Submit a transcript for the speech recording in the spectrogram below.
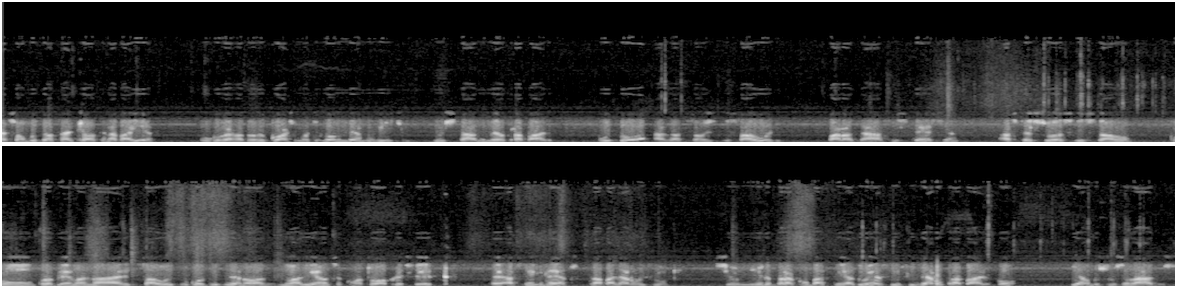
essa é uma mudança radical aqui na Bahia. O governador Rio Costa continuou no mesmo ritmo, no estado, no mesmo trabalho, mudou as ações de saúde para dar assistência às pessoas que estão com problema na área de saúde do Covid-19, numa aliança com o atual prefeito, é, a Semi Neto. Trabalharam juntos, se uniram para combater a doença e fizeram um trabalho bom de ambos os lados.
